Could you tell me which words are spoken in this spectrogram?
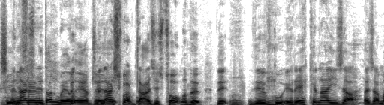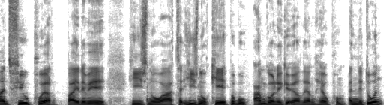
See, to be fair, done well but, Airdrie, but that's what Daz is talking about. They, they've got to recognise that as a midfield player. By the way, he's no at it. He's no capable. I'm going to get out there and help him, and they don't.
